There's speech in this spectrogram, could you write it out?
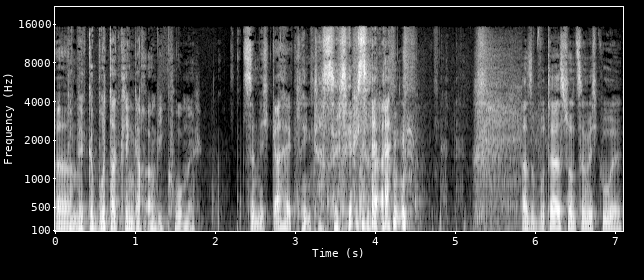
Ähm, Doppelt gebuttert klingt auch irgendwie komisch. Ziemlich geil klingt das, würde ich sagen. also Butter ist schon ziemlich cool.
